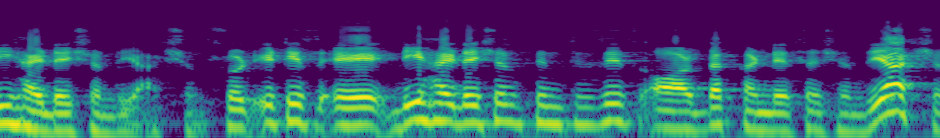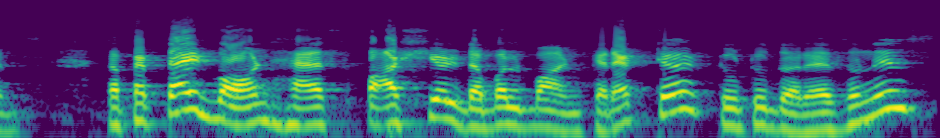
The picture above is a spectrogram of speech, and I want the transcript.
dehydration reaction. So, it is a dehydration synthesis or the condensation reactions. The peptide bond has partial double bond character due to the resonance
